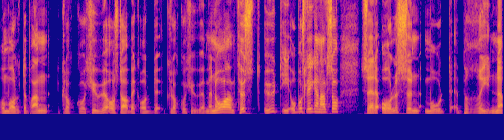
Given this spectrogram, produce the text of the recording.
Og Molde Brann klokka 20 og Stabæk Odd klokka 20. Men nå først ut i Obos-ligaen, altså, så er det Ålesund mot Bryne.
